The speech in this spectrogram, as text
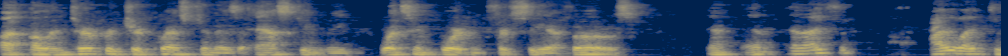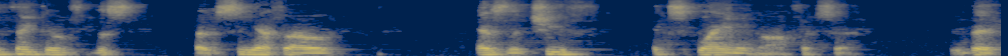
I, I'll interpret your question as asking me what's important for CFOs, and and and I think I like to think of the uh, CFO as the chief explaining officer. That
